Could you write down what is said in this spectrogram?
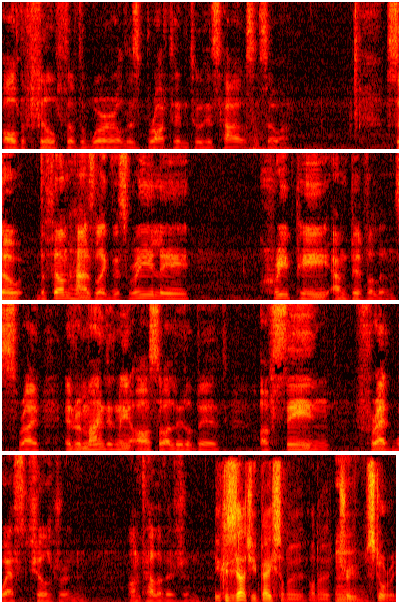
all the filth of the world is brought into his house, and so on. So, the film has like this really creepy ambivalence, right? It reminded me also a little bit of seeing Fred West Children on television. Because it's actually based on a on a true mm. story,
